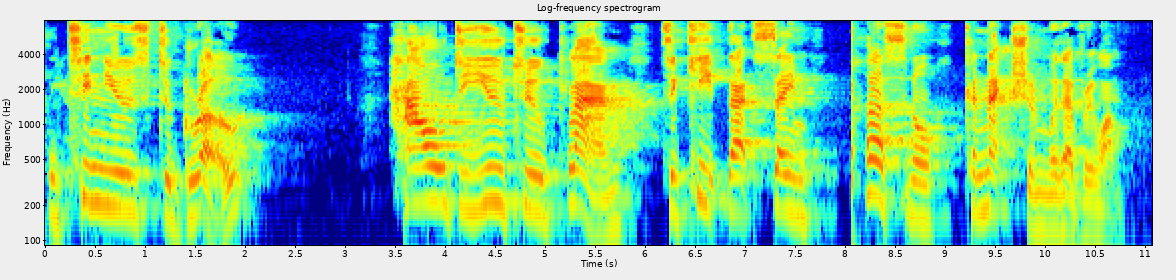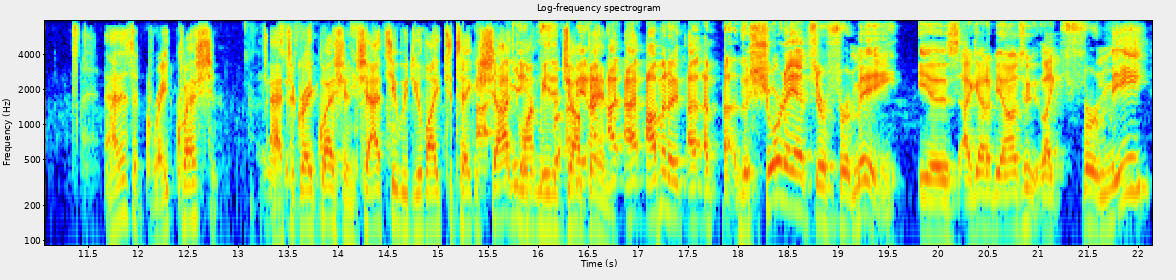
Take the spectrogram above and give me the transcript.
continues to grow, how do you two plan to keep that same personal connection with everyone? That is a great question. That's a great question. Chatsy, would you like to take a shot? I you want me to jump I mean, in? I, I, I'm gonna. I, I- the short answer for me is I got to be honest with you. Like for me,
